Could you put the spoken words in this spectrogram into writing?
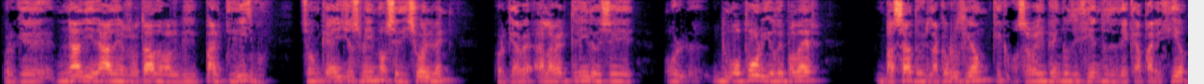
porque nadie ha derrotado al bipartidismo, son que ellos mismos se disuelven, porque al haber tenido ese ol- duopolio de poder basado en la corrupción, que como sabéis vengo diciendo desde que apareció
